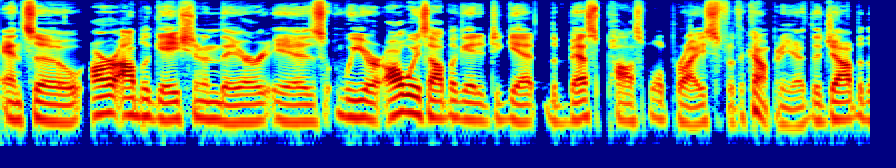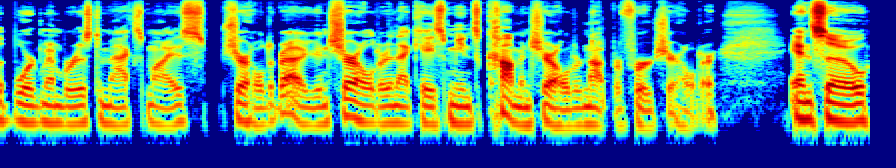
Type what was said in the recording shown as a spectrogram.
And so our obligation there is we are always obligated to get the best possible price for the company. The job of the board member is to maximize shareholder value. And shareholder in that case means common shareholder, not preferred shareholder. And so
